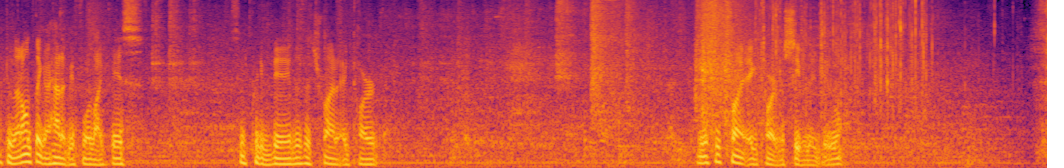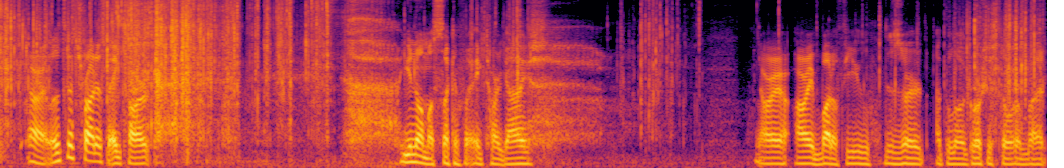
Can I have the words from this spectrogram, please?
Because I don't think I had it before like this. Seems pretty big. Let's just try the egg tart. Let's just try egg tart and see what they do. All right, let's just try this egg tart. You know I'm a sucker for egg tart, guys. I already, I already bought a few dessert at the little grocery store, but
